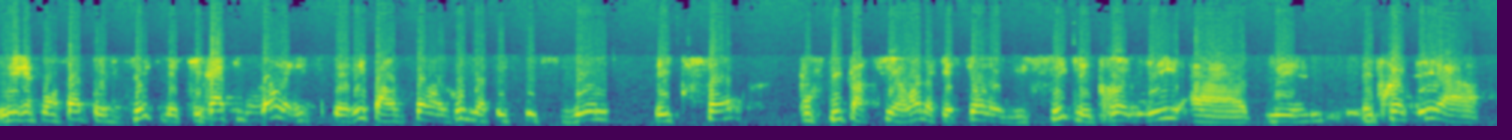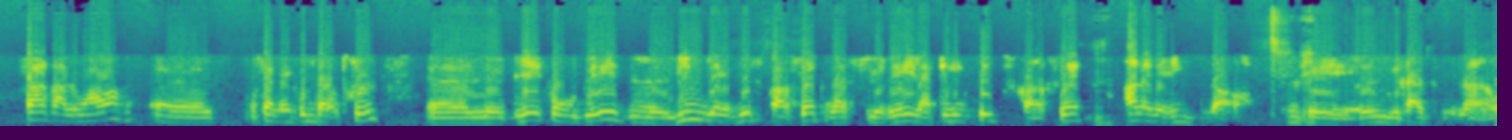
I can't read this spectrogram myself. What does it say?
les responsables politiques, mais qui rapidement est récupéré par différents groupes de la société civile et qui sont, pour ce qui est particulièrement de la question linguistique, les premiers à, les, les premiers à faire valoir, euh, pour certains groupes d'entre eux, euh, le bien fondé de l'unilinguisme français pour assurer la pérennité du français en Amérique du Nord. Euh, rapidement.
